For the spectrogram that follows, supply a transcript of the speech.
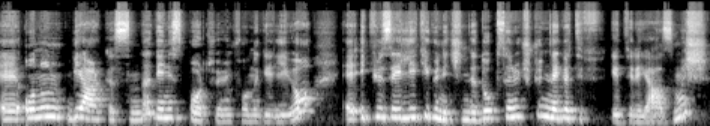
E, onun bir arkasında deniz portföyün fonu geliyor. E, 252 gün içinde 93 gün negatif getiri yazmış.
